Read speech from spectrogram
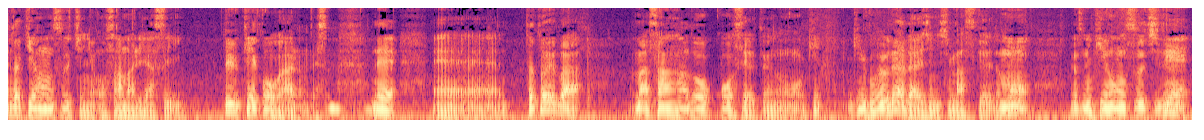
い、が基本数値に収まりやすいという傾向があるんです。で、えー、例えば、まあ、三波動構成というのを銀行表では大事にしますけれども、要するに基本数値で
